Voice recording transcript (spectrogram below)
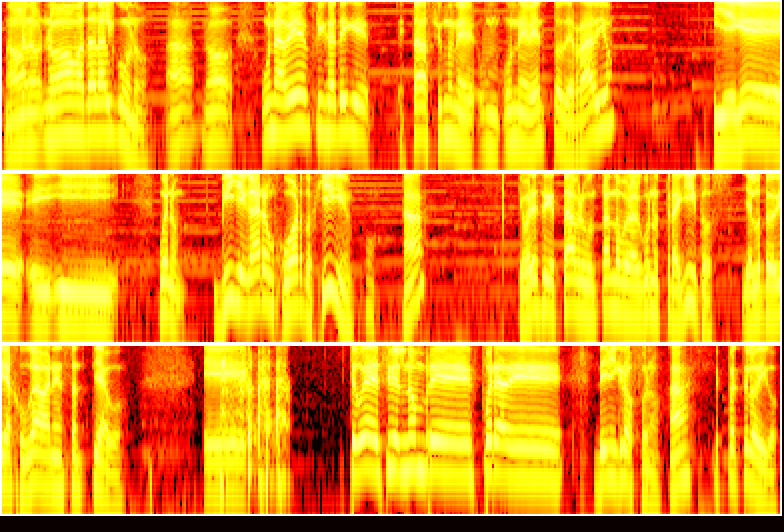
No, no, no vamos a matar a alguno. ¿ah? No. Una vez, fíjate que estaba haciendo un, evento de radio y llegué y, bueno, vi llegar a un jugador de O'Higgins. ¿ah? que parece que estaba preguntando por algunos traguitos y el otro día jugaban en Santiago. Eh, te voy a decir el nombre fuera de, micrófono, ¿ah? Después te lo digo.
